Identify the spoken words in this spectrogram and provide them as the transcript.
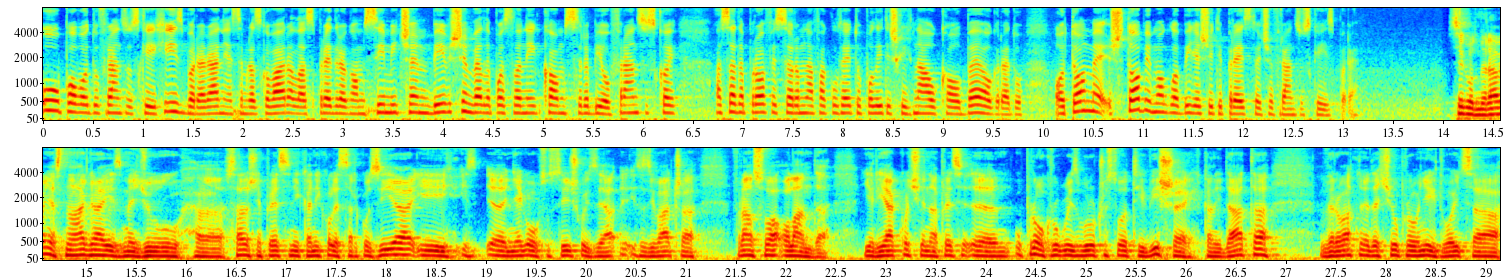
U povodu francuskih izbora ranije sam razgovarala s Predragom Simićem, bivšim veleposlanikom Srbije u Francuskoj, a sada profesorom na Fakultetu političkih nauka u Beogradu, o tome što bi moglo obilješiti predstojeće francuske izbore. Svega odmeravanja snaga između e, sadašnjeg predsjednika Nikole Sarkozija i e, njegovog socialističkog izazivača François Hollanda. Jer jako će na e, u prvom krugu izboru učestvovati više kandidata, Verovatno je da će upravo njih dvojica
